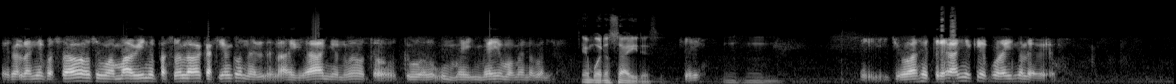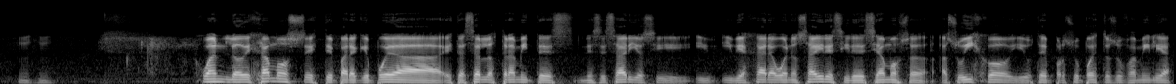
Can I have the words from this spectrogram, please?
Pero el año pasado su mamá vino, pasó la vacación con el Navidad, Año Nuevo, todo, tuvo un mes y medio más o menos. En Buenos Aires. Sí. Y yo hace tres años que por ahí no le veo. Juan, lo dejamos este, para que pueda este, hacer los trámites necesarios y, y, viajar a Buenos Aires y le deseamos a, a su hijo y usted, por supuesto, su familia,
